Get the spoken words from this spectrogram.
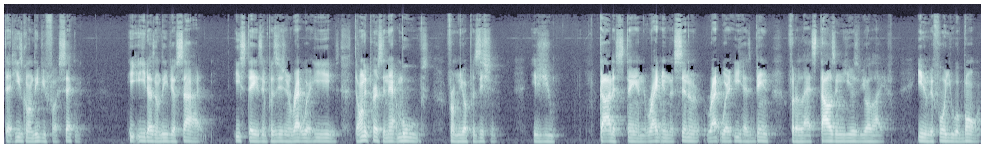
that he's going to leave you for a second. He, he doesn't leave your side. He stays in position right where he is. The only person that moves from your position is you. God is staying right in the center, right where he has been for the last thousand years of your life even before you were born.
